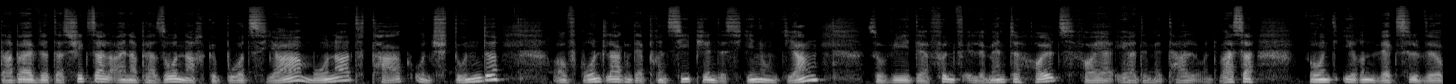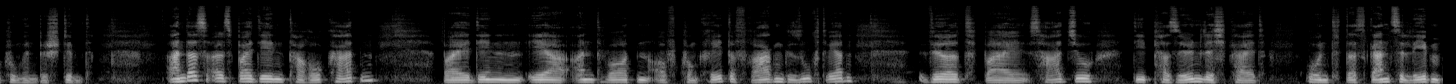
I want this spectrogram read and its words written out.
Dabei wird das Schicksal einer Person nach Geburtsjahr, Monat, Tag und Stunde auf Grundlagen der Prinzipien des Yin und Yang sowie der fünf Elemente Holz, Feuer, Erde, Metall und Wasser und ihren Wechselwirkungen bestimmt. Anders als bei den Tarotkarten, bei denen eher Antworten auf konkrete Fragen gesucht werden, wird bei Saju die Persönlichkeit und das ganze Leben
